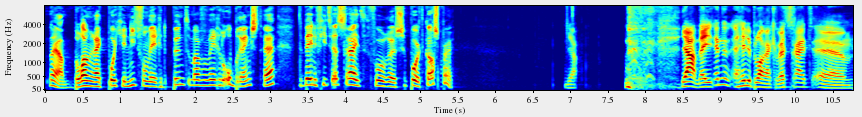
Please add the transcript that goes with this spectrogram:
ja, belangrijk potje. Niet vanwege de punten, maar vanwege de opbrengst. Hè? De benefietwedstrijd voor eh, Support Casper. Ja, nee, en een hele belangrijke wedstrijd. ehm,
